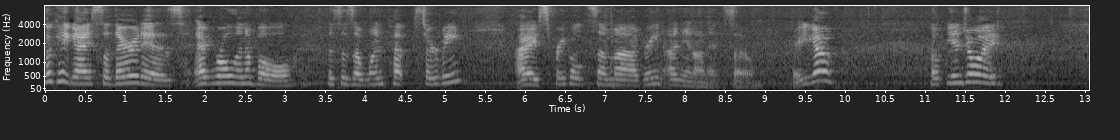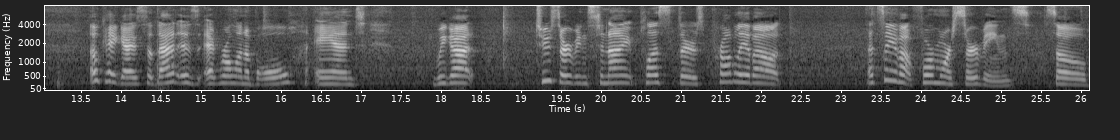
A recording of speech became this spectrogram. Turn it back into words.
Okay guys, so there it is. Egg roll in a bowl. This is a one cup serving. I sprinkled some uh, green onion on it. So there you go. Hope you enjoyed. Okay guys, so that is egg roll in a bowl and we got two servings tonight plus there's probably about let's say about four more servings. So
